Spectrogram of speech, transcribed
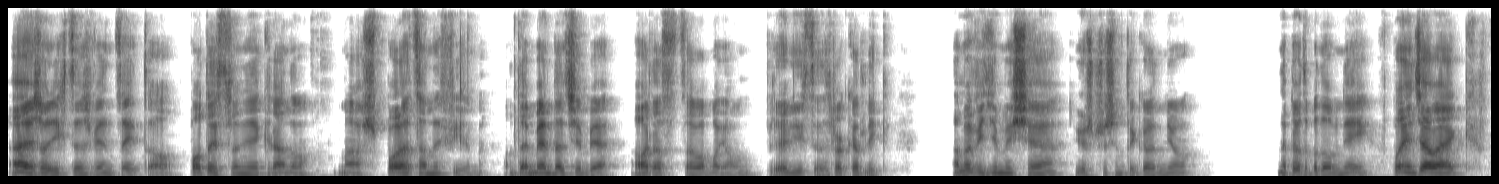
a jeżeli chcesz więcej, to po tej stronie ekranu masz polecany film ode mnie dla Ciebie oraz całą moją playlistę z Rocket League. A my widzimy się już w przyszłym tygodniu, najprawdopodobniej w poniedziałek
